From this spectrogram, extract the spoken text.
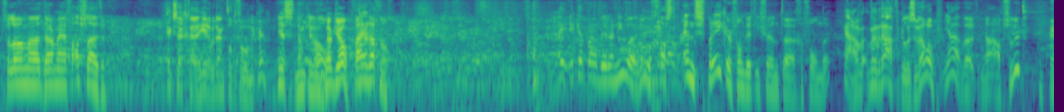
Zullen we hem eh, daarmee even afsluiten? Ik zeg, eh, heren, bedankt tot de volgende keer. Yes, dankjewel. Dankjewel. Fijne dag nog. Ik heb eh, weer een nieuwe, nieuwe gast en spreker van dit event eh, gevonden. Ja, we, we ratelen ze wel op. Ja, we, nou absoluut.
